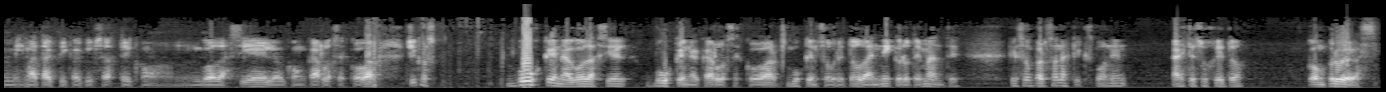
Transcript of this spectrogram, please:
Misma táctica que usaste con Godaciel o con Carlos Escobar. Chicos, busquen a Godaciel, busquen a Carlos Escobar, busquen sobre todo a Necrotemante, que son personas que exponen a este sujeto con pruebas.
